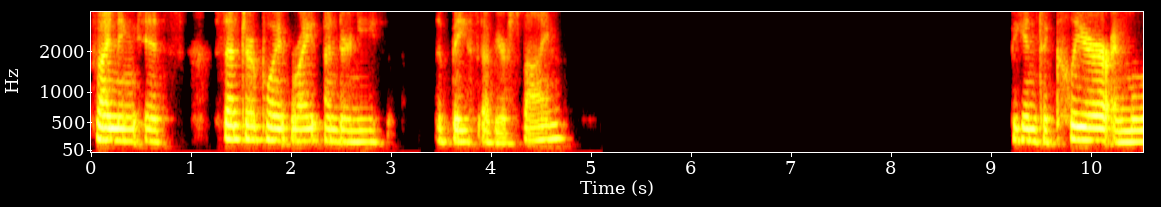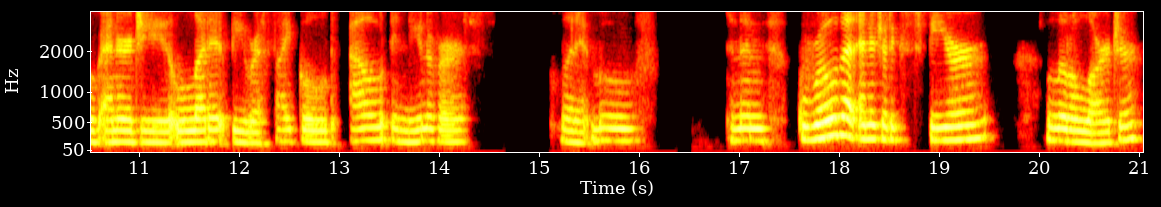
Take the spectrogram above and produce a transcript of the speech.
Finding its center point right underneath the base of your spine. Begin to clear and move energy. Let it be recycled out in the universe. Let it move. And then grow that energetic sphere a little larger.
